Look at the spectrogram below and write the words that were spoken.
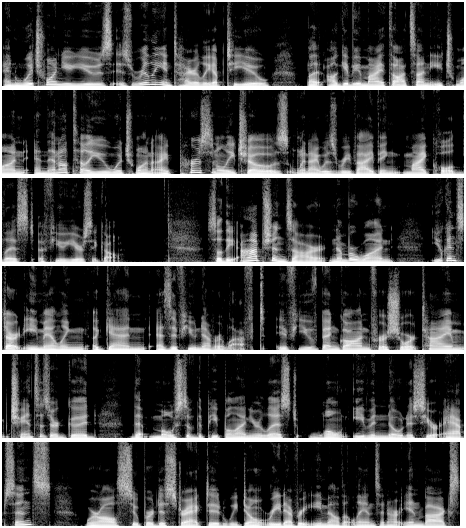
and which one you use is really entirely up to you. But I'll give you my thoughts on each one, and then I'll tell you which one I personally chose when I was reviving my cold list a few years ago. So the options are number one, you can start emailing again as if you never left. If you've been gone for a short time, chances are good that most of the people on your list won't even notice your absence. We're all super distracted. We don't read every email that lands in our inbox.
